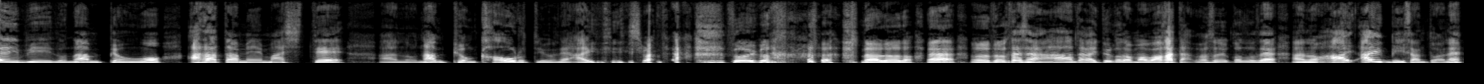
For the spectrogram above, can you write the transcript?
イビーのナンピョンを改めまして、あの、ナンピョン薫っていうね、ID にします。そういうこと。なるほど。え、うん、ドクターさん、あなたが言ってることはまあ分かった。まあそういうことで、あの、アイ、アイビーさんとはね、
